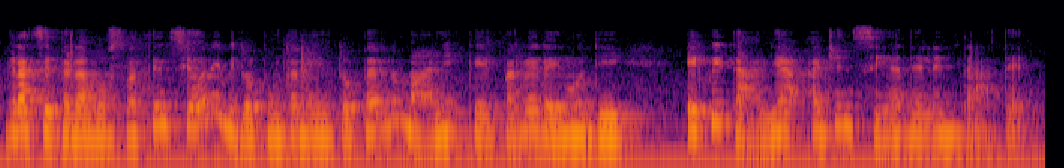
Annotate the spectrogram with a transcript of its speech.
Grazie per la vostra attenzione, vi do appuntamento per domani che parleremo di Equitalia, Agenzia delle Entrate.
